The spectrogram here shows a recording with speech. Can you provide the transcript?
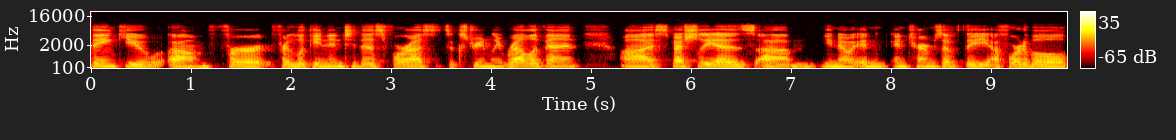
thank you um, for for looking into this for us. It's extremely relevant, uh, especially as um, you know, in in terms of the affordable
